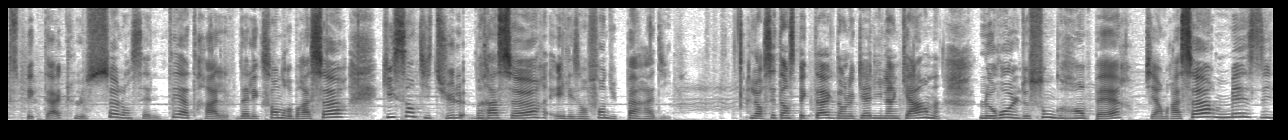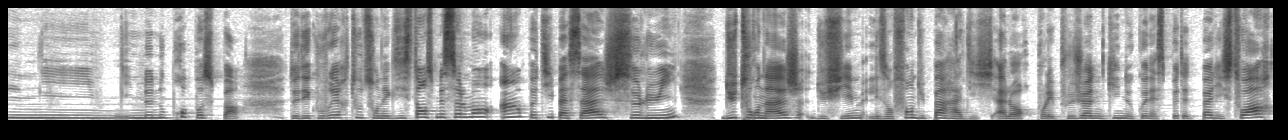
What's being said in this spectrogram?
spectacle, le seul en scène théâtrale d'Alexandre Brasseur, qui s'intitule Brasseur et les enfants du paradis. Alors c'est un spectacle dans lequel il incarne le rôle de son grand-père, Pierre Brasseur, mais il, ne nous propose pas de découvrir toute son existence, mais seulement un petit passage, celui du tournage du film Les Enfants du Paradis. Alors pour les plus jeunes qui ne connaissent peut-être pas l'histoire,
